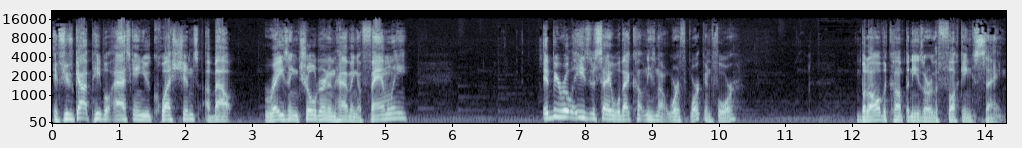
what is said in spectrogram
if you've got people asking you questions about raising children and having a family, it'd be real easy to say, well, that company's not worth working for. But all the companies are the fucking same.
